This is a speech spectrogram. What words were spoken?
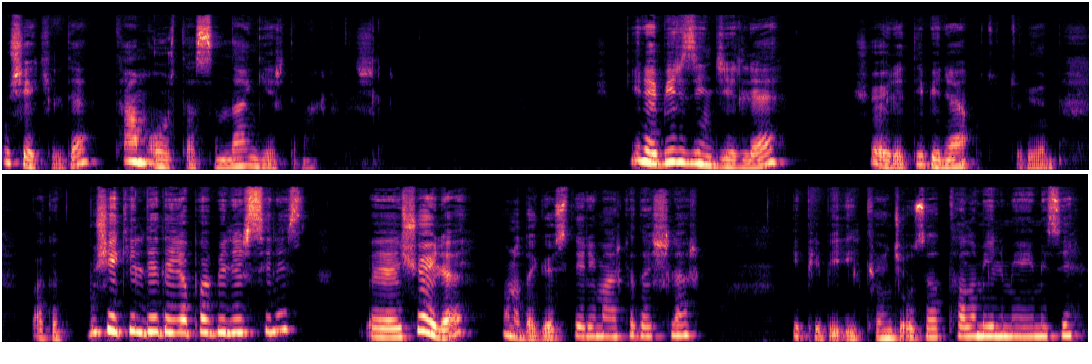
bu şekilde tam ortasından girdim arkadaşlar. Yine bir zincirle şöyle dibine oturtuyorum. Bakın bu şekilde de yapabilirsiniz. Ee, şöyle onu da göstereyim arkadaşlar. İpi bir ilk önce uzatalım ilmeğimizi.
